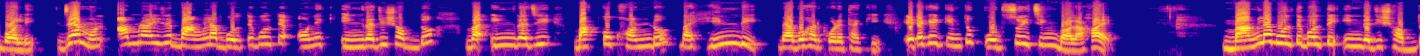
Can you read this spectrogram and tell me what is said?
বলে। যেমন আমরা এই যে বাংলা বলতে বলতে অনেক ইংরাজি শব্দ বা ইংরাজি বাক্যখণ্ড বা হিন্দি ব্যবহার করে থাকি। এটাকে কিন্তু কোড সুইচিং বলা হয়। বাংলা বলতে বলতে ইংরেজি শব্দ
